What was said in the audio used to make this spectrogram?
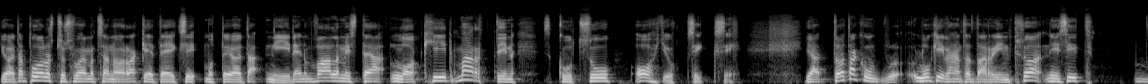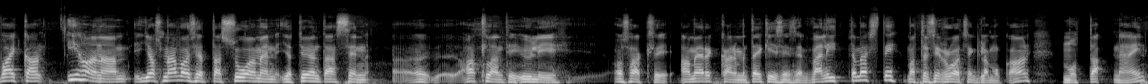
joita puolustusvoimat sanoo raketeiksi, mutta joita niiden valmistaja Lockheed Martin kutsuu ohjuksiksi. Ja tota kun luki vähän tota rimpsua, niin sit vaikka on ihanaa, jos mä voisin ottaa Suomen ja työntää sen Atlantin yli osaksi Amerikkaa, niin mä tekisin sen välittömästi. Mä ottaisin Ruotsin kyllä mukaan, mutta näin.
